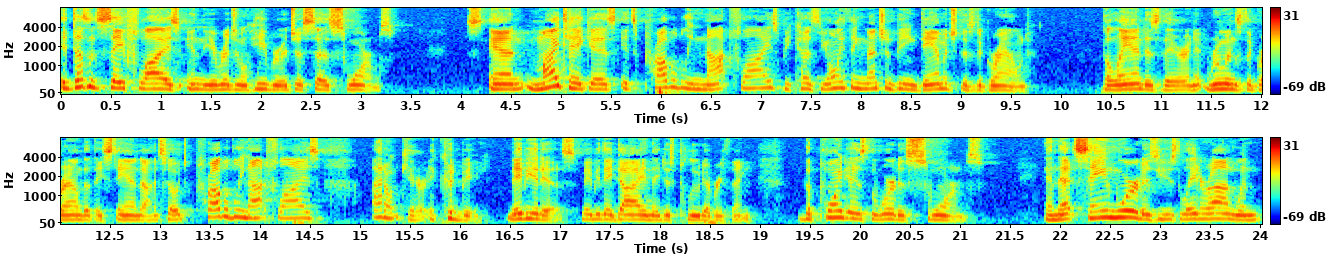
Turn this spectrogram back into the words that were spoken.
It doesn't say flies in the original Hebrew. It just says swarms. And my take is it's probably not flies because the only thing mentioned being damaged is the ground. The land is there and it ruins the ground that they stand on. So it's probably not flies. I don't care. It could be. Maybe it is. Maybe they die and they just pollute everything. The point is the word is swarms. And that same word is used later on when,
